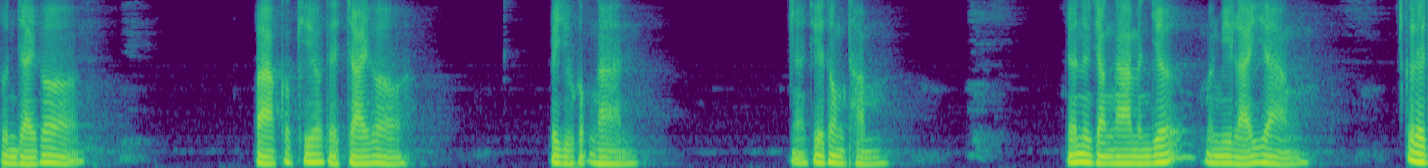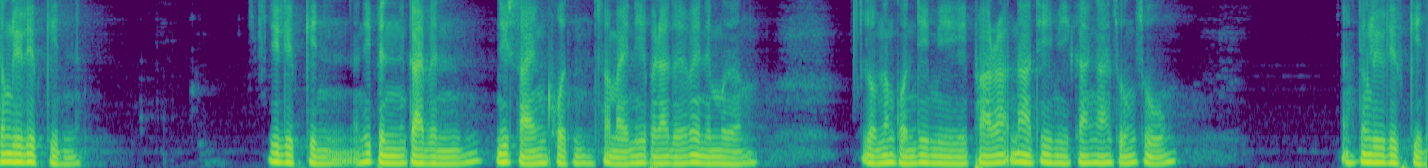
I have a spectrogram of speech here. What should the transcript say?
ส่วนใหญ่ก็ ปากก็เคี้ยวแต่ใจก็ไปอยู่กับงานที่จะต้องทำแล้วเนื่องจากงานมันเยอะมันมีหลายอย่าง ก็เลยต้องรีบๆกิน รีบๆกิน อันนี้เป็นกลายเป็นนิสัยของคนสมัยนี้ไปแล้วโดยไม่ในเมือง รวมทั้งคนที่มีภาระหน้าที่มีการงานสูงสูงต้องรีบๆกิน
